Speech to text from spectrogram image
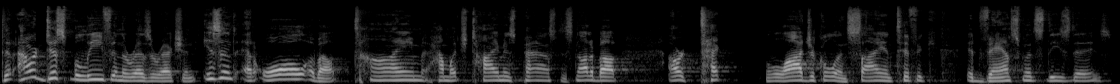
that our disbelief in the resurrection isn't at all about time, how much time has passed. It's not about our technological and scientific advancements these days?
